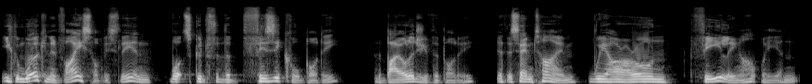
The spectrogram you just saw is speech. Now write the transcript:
You can work in advice, obviously, and what's good for the physical body, the biology of the body. At the same time, we are our own feeling, aren't we? And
